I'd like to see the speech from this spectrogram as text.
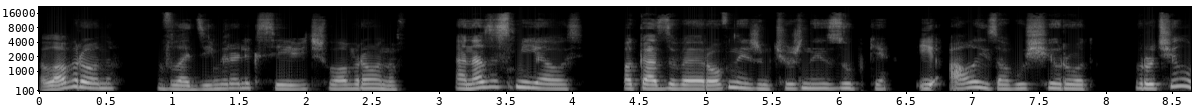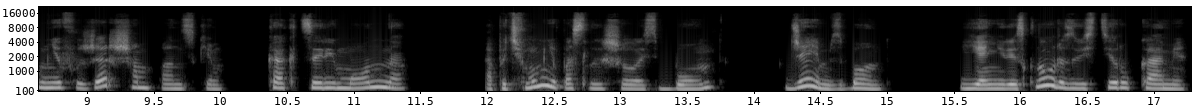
«Лавронов. Владимир Алексеевич Лавронов». Она засмеялась, показывая ровные жемчужные зубки и алый зовущий рот. Вручила мне фужер шампанским. Как церемонно. А почему мне послышалось Бонд? Джеймс Бонд. Я не рискнул развести руками.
